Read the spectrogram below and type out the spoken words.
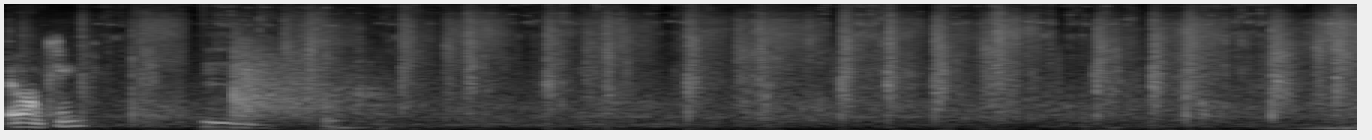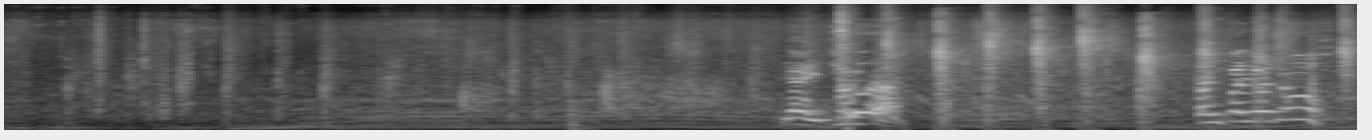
1번 핑? 음. 야, 이 저기 있다. 빨리 빨리 와줘.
